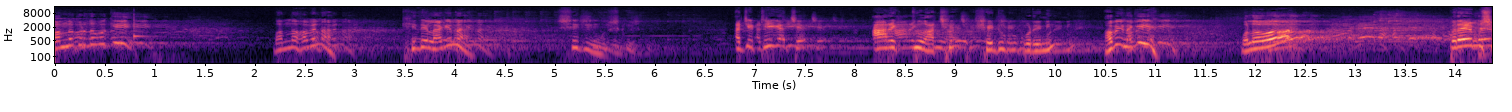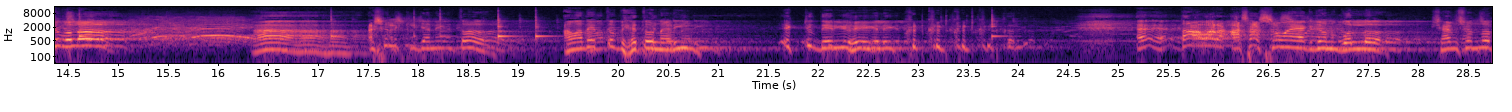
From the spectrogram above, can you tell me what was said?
বন্ধ করে দেবো কি? বন্ধ হবে না? খিদে লাগে না? সে কি মুশকিল? আচ্ছা ঠিক আছে। আর একটু আছে, সেটুকু করে নি। হবে নাকি? বলো? প্রেম সে বলো হ্যাঁ হ্যাঁ হ্যাঁ। আসলে কি জানেন তো, আমাদের তো ভেতো নারী একটু দেরি হয়ে গেলে খুট খুট খুট খুট করে। তা আবার আসার সময় একজন বলল, শ্যামসুন্দর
